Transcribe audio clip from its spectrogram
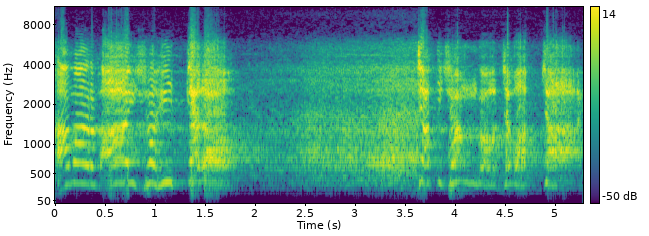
আমার ভাই শহীদ কেন জাতিসংঘ জবাব চায়।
